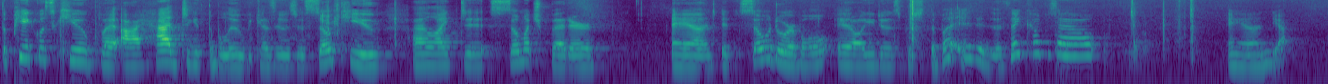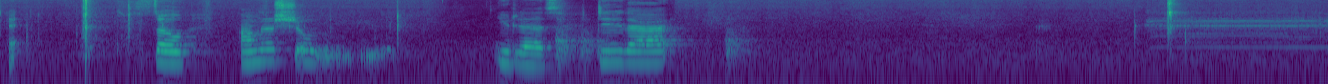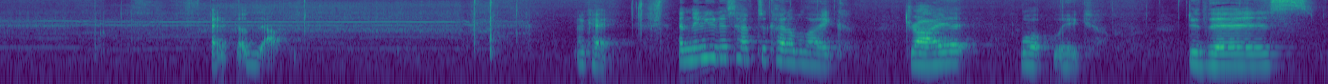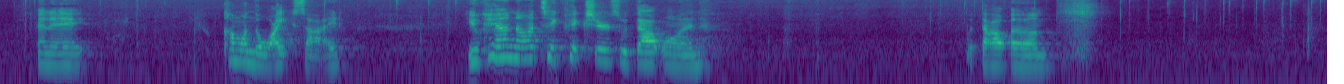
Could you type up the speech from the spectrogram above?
the pink was cute, but I had to get the blue because it was just so cute. I liked it so much better. And it's so adorable. And all you do is push the button and the thing comes out. And yeah. So I'm going to show you. You just do that. and it comes out. Okay, and then you just have to kind of like dry it, well, like do this, and it come on the white side. You cannot take pictures without one, without um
